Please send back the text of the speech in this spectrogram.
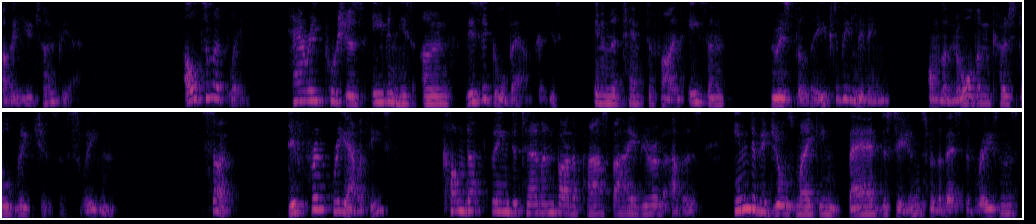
of a utopia. Ultimately, Harry pushes even his own physical boundaries in an attempt to find Ethan, who is believed to be living on the northern coastal reaches of Sweden. So, different realities, conduct being determined by the past behaviour of others, individuals making bad decisions for the best of reasons,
